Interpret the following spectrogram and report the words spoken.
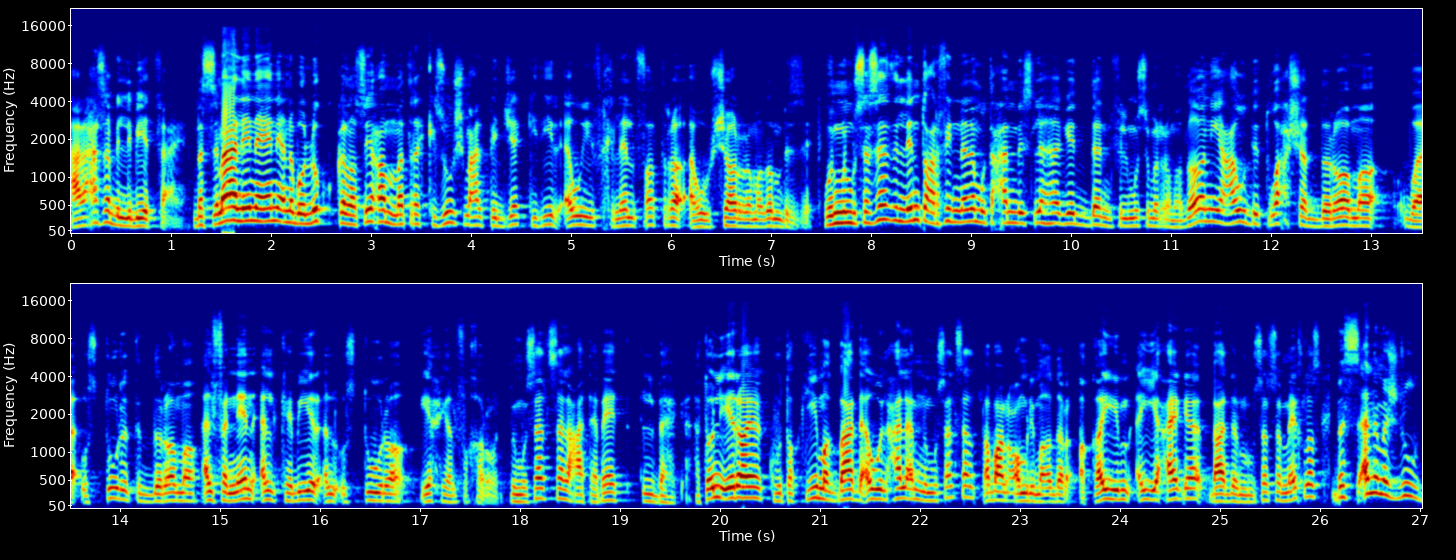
على حسب اللي بيدفع يعني. بس ما علينا يعني أنا بقول لكم كنصيحة ما تركزوش مع البيجات كتير قوي في خلال فترة أو شهر رمضان بالذات. ومن المسلسلات اللي أنتوا عارفين إن أنا متحمس لها جدا في الموسم الرمضاني عودة وحش الدراما وأسطورة الدراما الفنان الكبير الأسطورة يحيى الفخراني. بمسلسل عتبات البهجة. هتقول لي إيه رأيك وتقييمك بعد أول حلقة من المسلسل؟ طبعا عمري ما أقدر أقيم أي حاجة بعد المسلسل ما يخلص بس أنا مشدود.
